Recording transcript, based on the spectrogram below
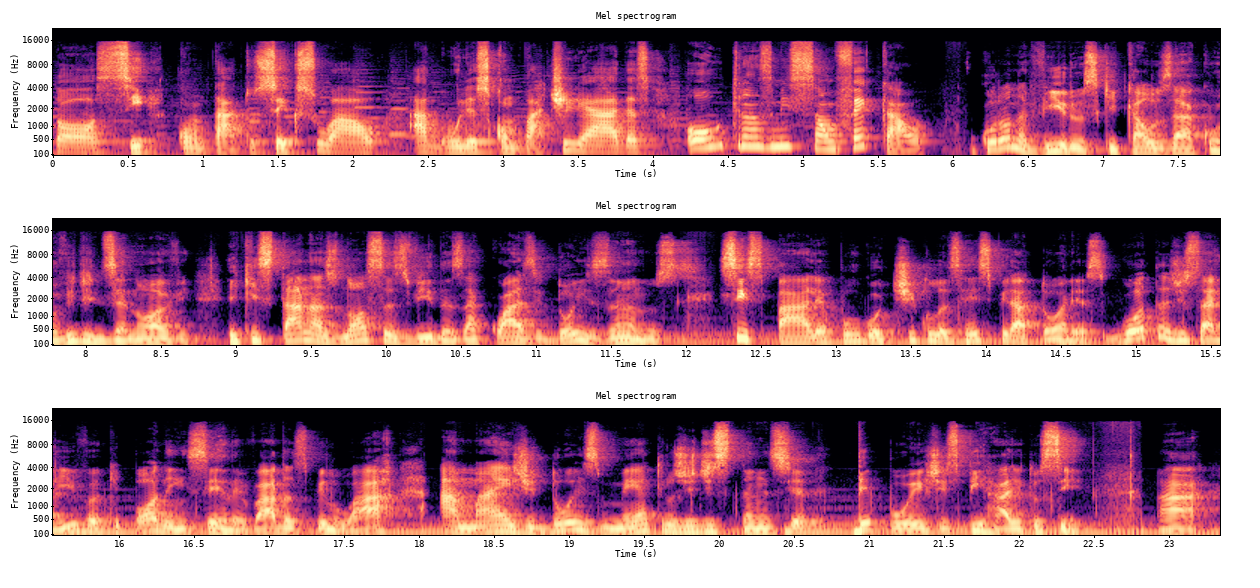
tosse, contato sexual, agulhas compartilhadas ou transmissão fecal. O coronavírus que causa a Covid-19 e que está nas nossas vidas há quase dois anos se espalha por gotículas respiratórias, gotas de saliva que podem ser levadas pelo ar a mais de dois metros de distância depois de espirrar e tossir. Ah,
